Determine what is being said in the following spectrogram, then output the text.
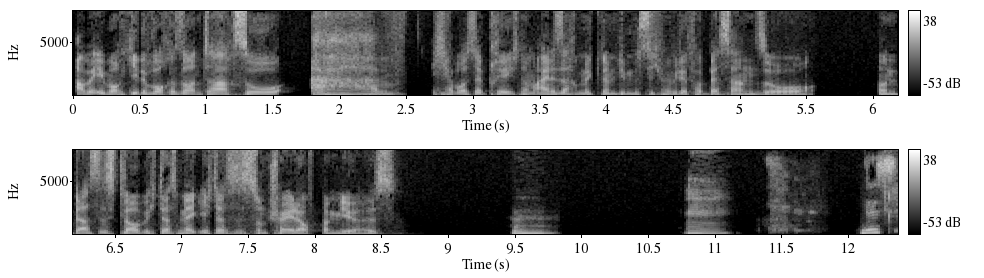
Aber eben auch jede Woche Sonntag so, ah, ich habe aus der Predigt noch eine Sache mitgenommen, die müsste ich mal wieder verbessern, so. Und das ist, glaube ich, das merke ich, dass es so ein Trade-off bei mir ist. Mhm. Mhm. Liz,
